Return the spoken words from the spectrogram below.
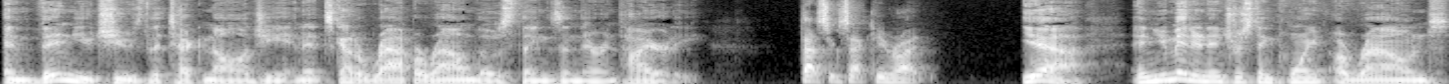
And then you choose the technology and it's got to wrap around those things in their entirety. That's exactly right. Yeah. And you made an interesting point around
